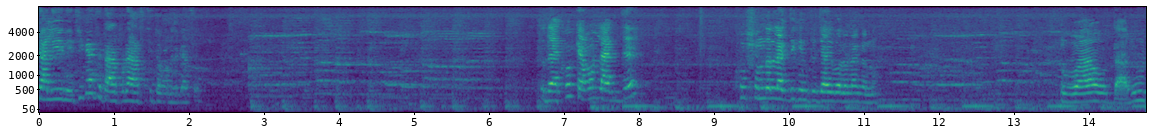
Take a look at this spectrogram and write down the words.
জ্বালিয়ে নিই, ঠিক আছে? তারপরে আসছি তোমাদের কাছে। তো দেখো কেমন লাগছে? খুব সুন্দর লাগছে কিন্তু, যাই বলো না কেন। ওয়াও দারুণ।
